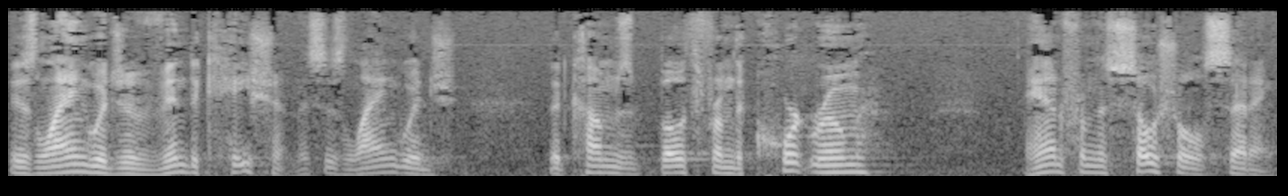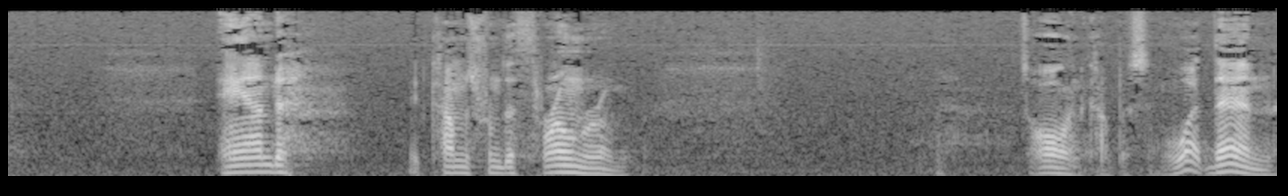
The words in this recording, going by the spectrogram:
is language of vindication. This is language that comes both from the courtroom and from the social setting. And it comes from the throne room. It's all encompassing. What then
